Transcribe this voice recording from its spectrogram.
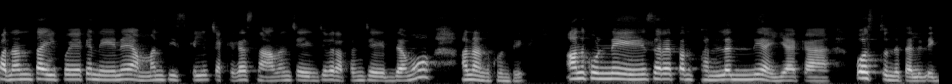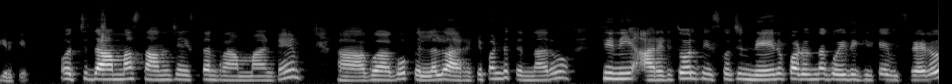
పనంతా అయిపోయాక నేనే అమ్మని తీసుకెళ్ళి చక్కగా స్నానం చేయించి వ్రతం చేయిద్దాము అని అనుకుంది. అనుకుని సరే తన పనులన్నీ అయ్యాక వస్తుంది తల్లి దగ్గరికి. వచ్చి దామ్మ స్నానం చేస్తాను రా అమ్మ అంటే ఆగు ఆగు పిల్లలు అరటి పండు తిన్నారు. తిని అరటి తోలు తీసుకొచ్చి నేను పడున్న గొయ్యి దగ్గరికే విసిరారు.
